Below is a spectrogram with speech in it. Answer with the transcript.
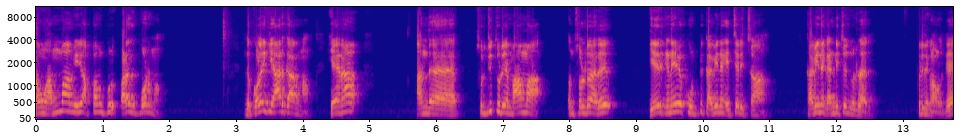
அவங்க அம்மா மீது அப்பா வழக்கு போடணும். இந்த கொலைக்கு யார் காரணம்? ஏன்னா அந்த சுர்ஜித்துடைய மாமா வந்து சொல்கிறாரு ஏற்கனவே கூப்பிட்டு கவினை எச்சரித்தான் கவினை கண்டிச்சோன்னு சொல்கிறாரு புரியுதுங்களா உங்களுக்கு?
